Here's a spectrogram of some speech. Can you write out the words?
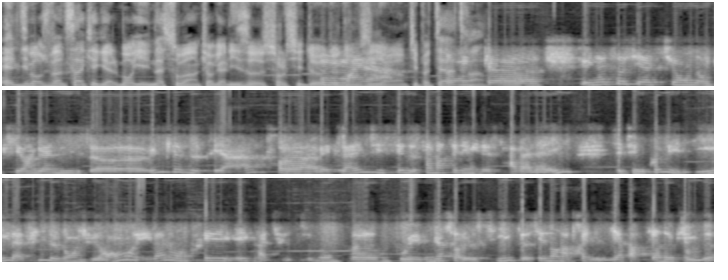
Et le dimanche 25 également, il y a une asso hein, qui organise euh, sur le site de, de Voilà. Euh, un petit peu de théâtre. Donc, euh, une association donc, qui organise euh, une pièce de théâtre euh, avec la MJC de Saint-Barthélemy-d'Estravaley. C'est une comédie, La fille de Don Juan, et là, l'entrée est gratuite. Donc, vous pouvez venir sur le site, c'est dans l'après-midi à partir de 15h.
